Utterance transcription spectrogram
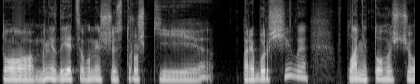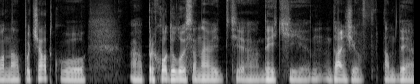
то мені здається, вони щось трошки переборщили в плані того, що на початку е, приходилося навіть е, деякі данжі, там, де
